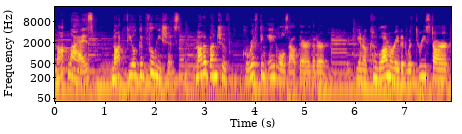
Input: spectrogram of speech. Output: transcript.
not lies, not feel good Felicias, not a bunch of grifting a-holes out there that are you know conglomerated with three-star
